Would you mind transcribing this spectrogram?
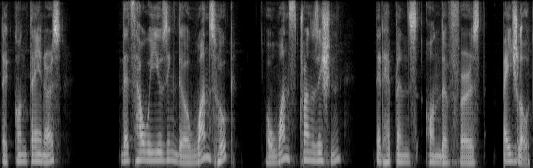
the containers. That's how we're using the once hook or once transition that happens on the first page load.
